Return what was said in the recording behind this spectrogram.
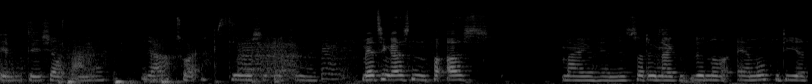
end det er sjovt for andre, ja, tror jeg. det er måske rigtigt nok. Men jeg tænker også sådan, for os, mig og Johanne, så er det jo nok lidt noget andet, fordi at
